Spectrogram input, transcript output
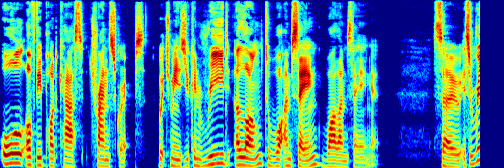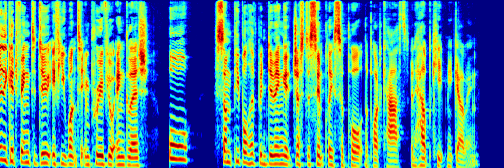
all of the podcast transcripts, which means you can read along to what I'm saying while I'm saying it. So it's a really good thing to do if you want to improve your English, or some people have been doing it just to simply support the podcast and help keep me going,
